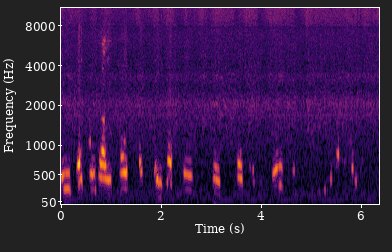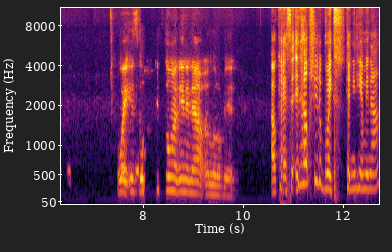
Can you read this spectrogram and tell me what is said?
when you break ungodly soul ties Wait, it's going, it's going in and out a little bit. Okay, so it helps you to break. Can you hear me now?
